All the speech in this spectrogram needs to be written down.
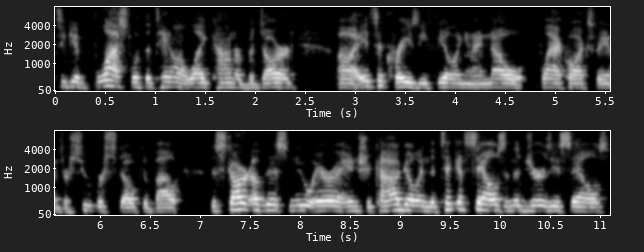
to get blessed with a talent like Connor Bedard, uh, it's a crazy feeling. And I know Blackhawks fans are super stoked about the start of this new era in Chicago, and the ticket sales and the jersey sales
